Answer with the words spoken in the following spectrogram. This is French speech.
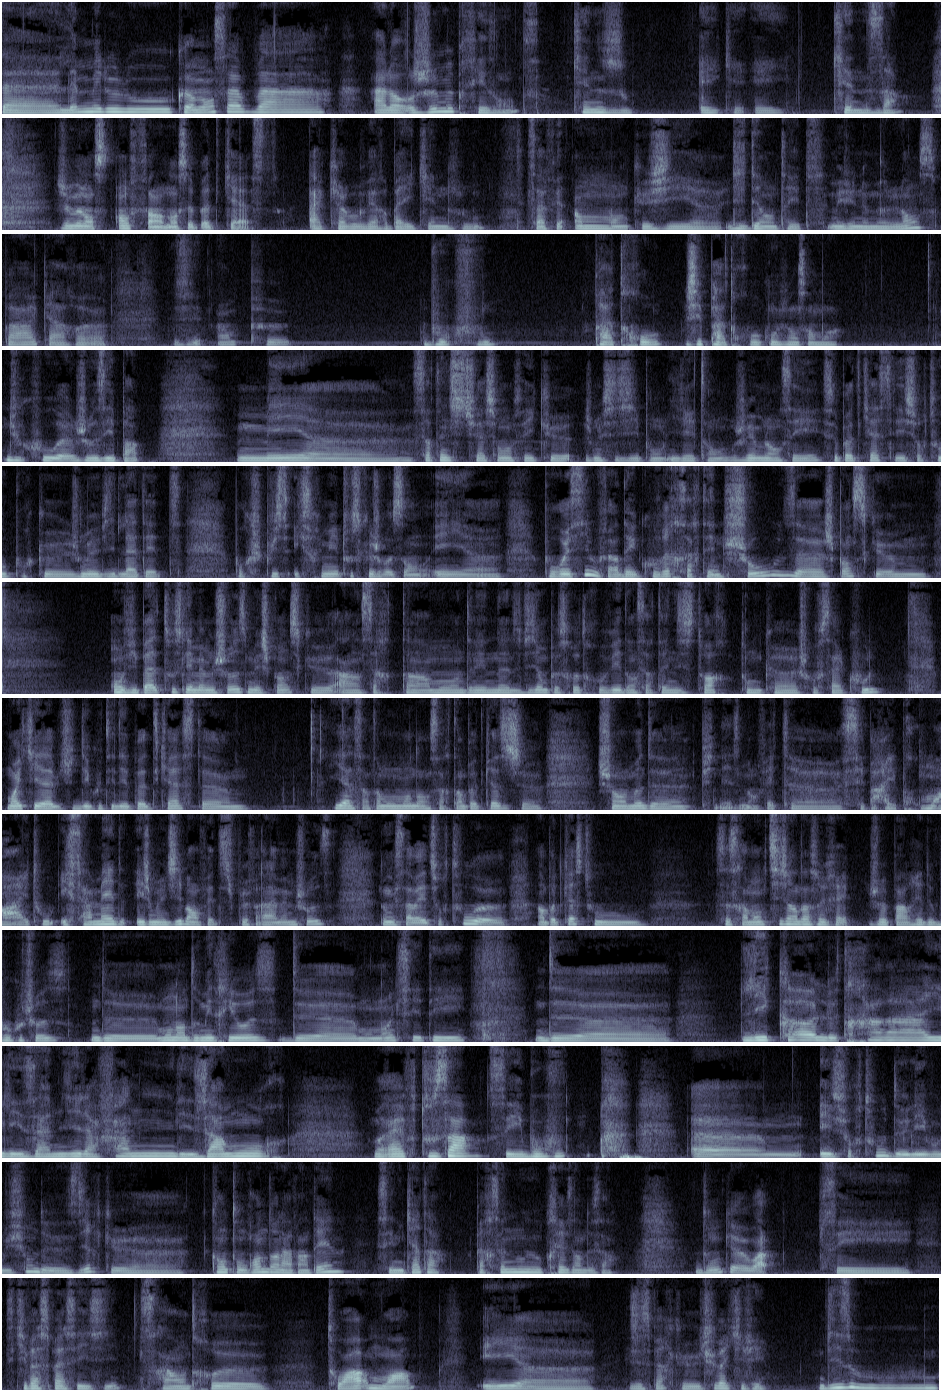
Salam mes loulous, comment ça va? Alors je me présente, Kenzu, aka Kenza. Je me lance enfin dans ce podcast à cœur ouvert by Kenzu. Ça fait un moment que j'ai euh, l'idée en tête, mais je ne me lance pas car euh, j'ai un peu, beaucoup, pas trop, j'ai pas trop confiance en moi. Du coup, euh, j'osais pas. Mais euh, certaines situations ont fait que je me suis dit, bon, il est temps, je vais me lancer. Ce podcast, il est surtout pour que je me vide la tête, pour que je puisse exprimer tout ce que je ressens et euh, pour aussi vous faire découvrir certaines choses. je pense que hum, on vit pas tous les mêmes choses, mais je pense qu'à un certain moment donné de notre vie, on peut se retrouver dans certaines histoires. Donc, je trouve ça cool. Moi qui ai l'habitude d'écouter des podcasts, euh, il y a certains moments dans certains podcasts, je, suis en mode euh, punaise, mais en fait, euh, c'est pareil pour moi et tout. Et ça m'aide. Et je me dis, bah en fait, je peux faire la même chose. Donc ça va être surtout un podcast où ce sera mon petit jardin secret. Je parlerai de beaucoup de choses. De mon endométriose, de mon anxiété, de l'école, le travail, les amis, la famille, les amours. Bref, tout ça, c'est beaucoup. Euh, et surtout de l'évolution de se dire que euh, quand on rentre dans la vingtaine, c'est une cata. Personne ne nous prévient de ça. Donc euh, voilà, c'est ce qui va se passer ici. Ce sera entre toi, moi, et j'espère que tu vas kiffer. Bisous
